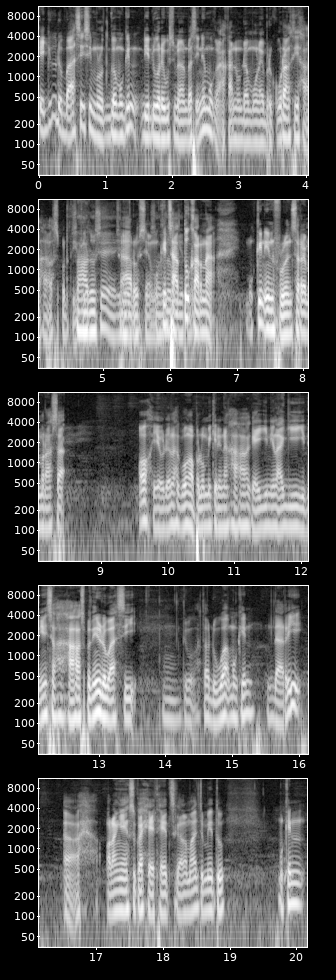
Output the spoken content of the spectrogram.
kayak gitu udah basi sih menurut gua mungkin di 2019 ini mungkin akan udah mulai berkurang sih hal-hal seperti itu seharusnya ya iya. seharusnya mungkin Seharusnya satu begitu. karena mungkin influencer yang merasa oh ya udahlah gua nggak perlu mikirin yang hal-hal kayak gini lagi gitu. ini hal-hal seperti ini udah basi Hmm. Tuh, atau dua mungkin dari ah, orang yang suka hate hate segala macam itu mungkin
